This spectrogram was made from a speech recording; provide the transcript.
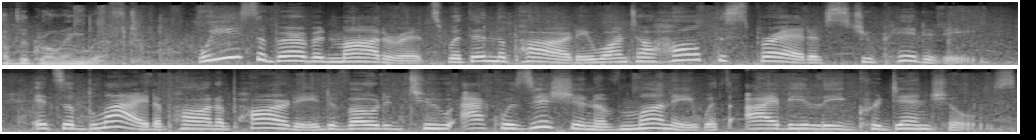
of the growing rift. We suburban moderates within the party want to halt the spread of stupidity. It's a blight upon a party devoted to acquisition of money with Ivy League credentials.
